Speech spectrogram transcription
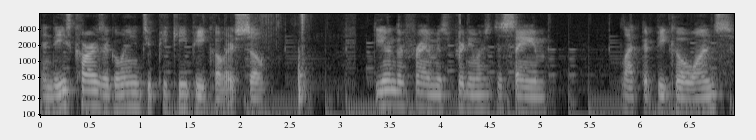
And these cars are going into PKP colors so the underframe is pretty much the same like the Piko ones.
